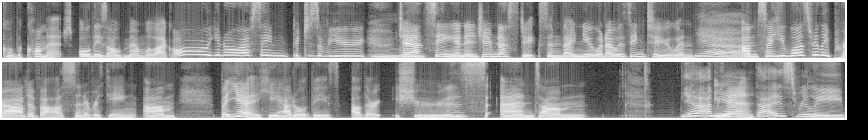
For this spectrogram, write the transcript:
called the Comet, all these old men were like, "Oh, you know, I've seen pictures of you Mm. dancing and in gymnastics," and they knew what I was into, and Yeah. um, so he was really proud of us and everything. Um, but yeah, he had all these other Mm. issues, and um, Yeah, I mean, Yeah. that is really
